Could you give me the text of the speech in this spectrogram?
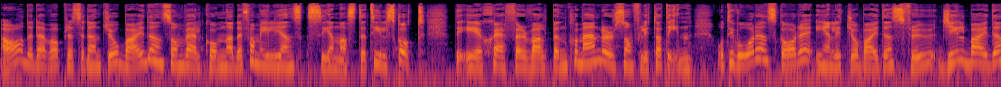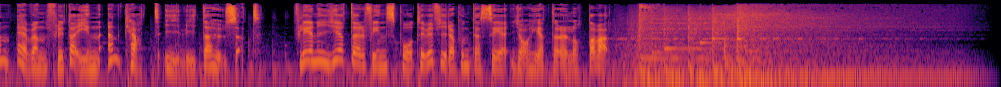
Ja, det där var president Joe Biden som välkomnade familjens senaste tillskott. Det är schäfervalpen Commander som flyttat in. Och till våren ska det enligt Joe Bidens fru Jill Biden även flytta in en katt i Vita huset. Fler nyheter finns på tv4.se. Jag heter Lotta Wall.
